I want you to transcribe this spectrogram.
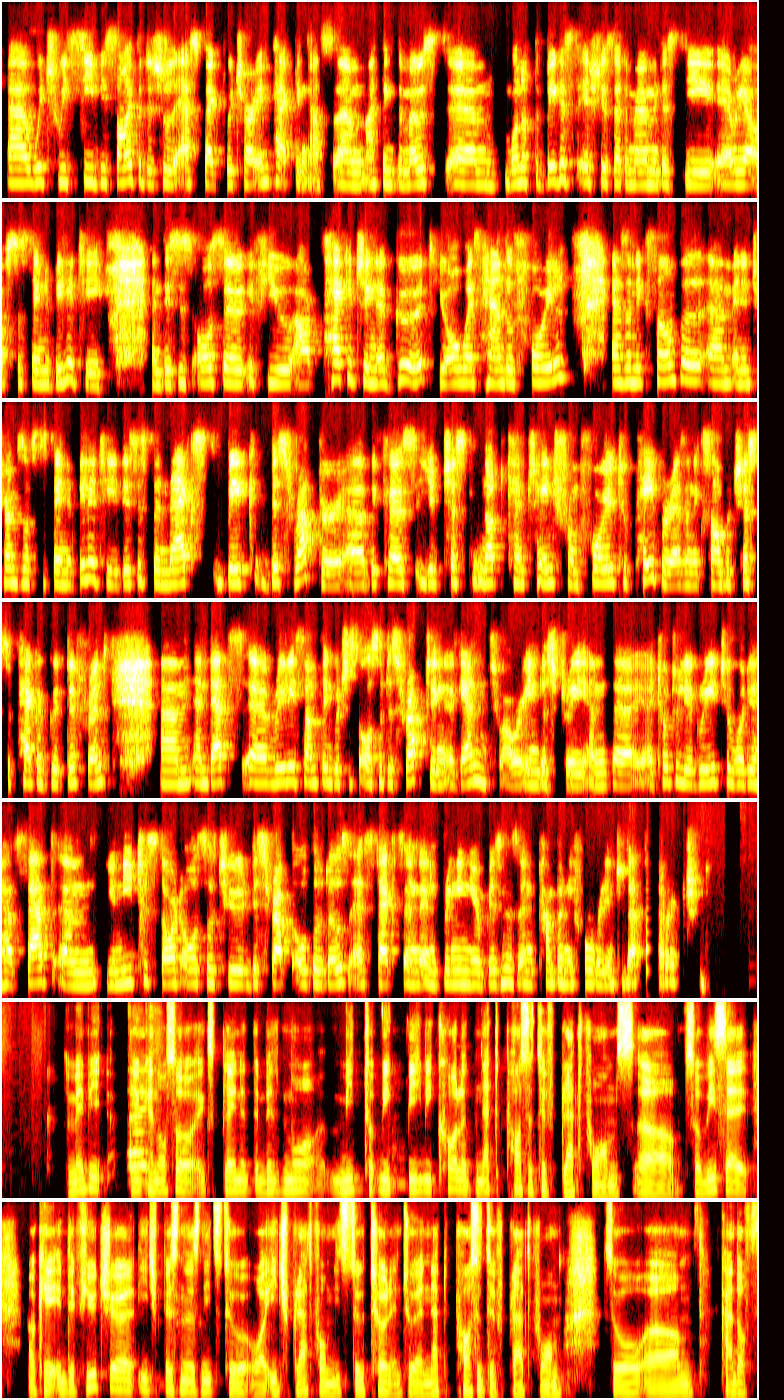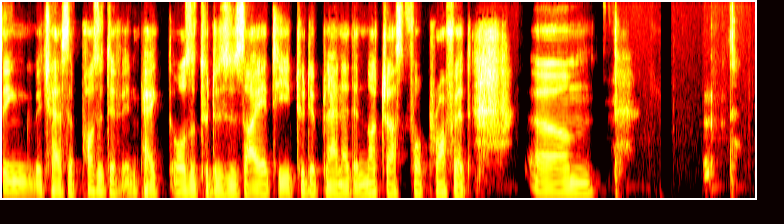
uh, which we see beside the digital aspect which are impacting us. Um, i think the most um, one of the biggest issues at the moment is the area of sustainability. And this is also if you are packaging a good you always handle foil. As an example um, and in terms of sustainability this is the next big disruptor uh, because you just not can change from foil to paper as an example just to pack a good different. Um, and that's uh, really something which is also disrupting again to our industry. And uh, i totally agree to what you have said um, you need to start also to disrupt all of those aspects and, and bringing your business and company forward into that direction Maybe you can also explain it a bit more. We, we, we call it net positive platforms. Uh, so we say, okay, in the future, each business needs to, or each platform needs to turn into a net positive platform. So um, kind of thing which has a positive impact also to the society, to the planet, and not just for profit. Um,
